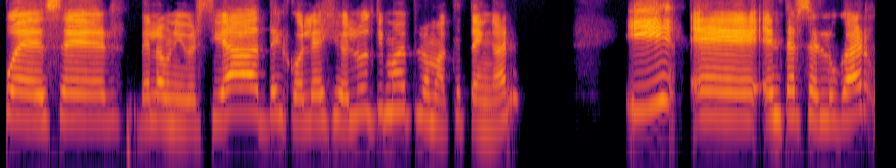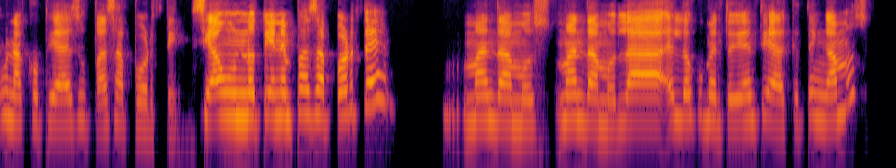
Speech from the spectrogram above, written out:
puede ser de la universidad, del colegio, el último diploma que tengan. Y eh, en tercer lugar, una copia de su pasaporte. Si aún no tienen pasaporte, mandamos, mandamos el documento de identidad que tengamos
